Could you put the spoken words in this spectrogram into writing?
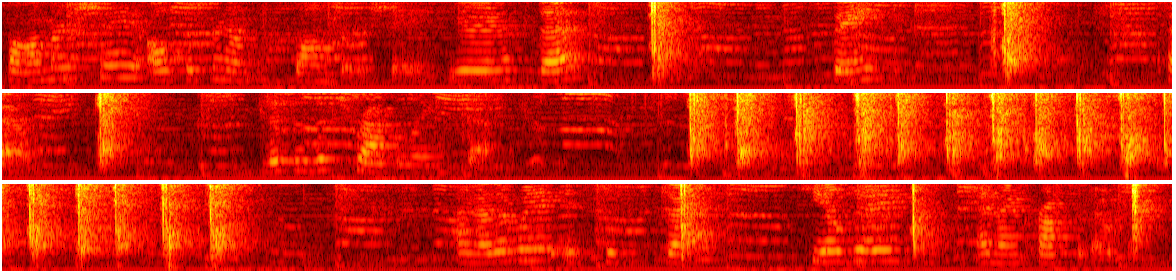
bombershay, also pronounced bomberche. You're gonna step, spank, toe. This is a traveling step. Another way is to step, heel dig, and then cross it over.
